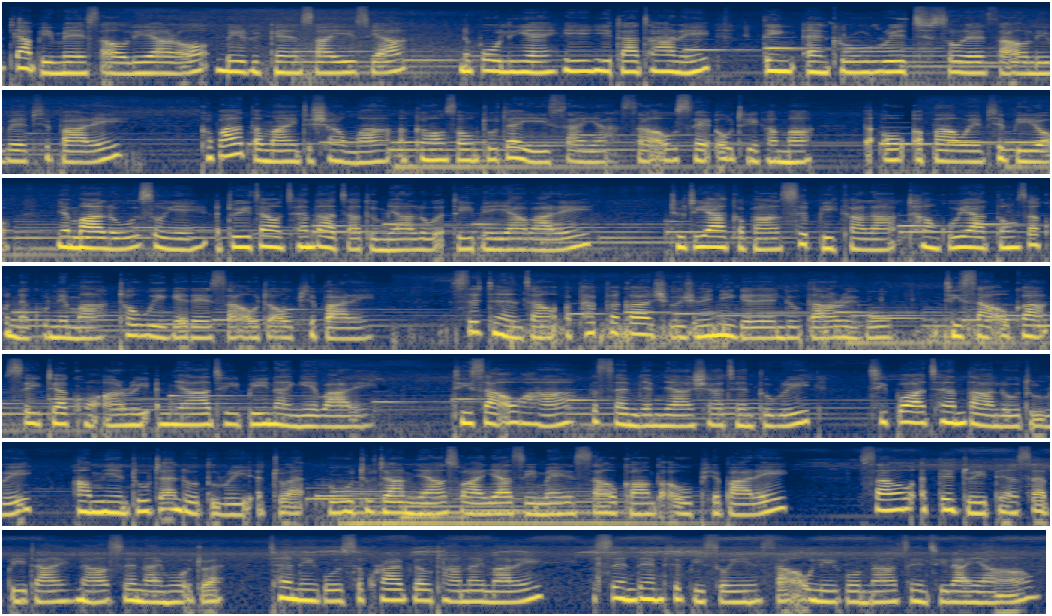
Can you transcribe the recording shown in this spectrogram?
တ်ပြပေးမယ့်စာအုပ်လေးကတော့ American စာရေးဆရာနပိုလီယန်ဟီရေးသားထားတဲ့ Think and Grow Rich ဆိုတဲ့စာအုပ်လေးပဲဖြစ်ပါတယ်။ကမ္ဘာသမိုင်းတစ်လျှောက်မှာအကောင်းဆုံးတိုးတက်ရေးဆိုင်ရာစာအုပ်ဆဲအုပ်ထေကမှာတအုပ်အပါဝင်ဖြစ်ပြီးတော့မြန်မာလိုဆိုရင်အတွေ့အကြုံချမ်းသာကြသူများလို့အတိပယ်ရပါတယ်။ဒုတိယကမ္ဘာစစ်ပြီးကာလ1938ခုနှစ်မှာထုတ်ဝေခဲ့တဲ့စာအုပ်တစ်အုပ်ဖြစ်ပါတယ်။ စစ်တမ်းကြောင့်အဖက်ဖက်ကရွရွနေခဲ့တဲ့လူသားတွေကိုဒီစာအုပ်ကစိတ်တက်ခွန်အားတွေအများကြီးပေးနိုင်ခဲ့ပါတယ်။ဒီစာအုပ်ဟာပတ်စံများများရှာခြင်းသူတွေကြီးပွားချမ်းသာလိုသူတွေအောင်မြင်တိုးတက်လိုသူတွေအတွက်ဘဝတုဒ္ဒများစွာရစီမဲ့စာအုပ်ကောင်းတစ်အုပ်ဖြစ်ပါတယ်။စာအုပ်အသစ်တွေတင်ဆက်ပေးတိုင်းနားဆင်နိုင်မှုအတွက် channel ကို subscribe လုပ်ထားနိုင်ပါတယ်။အဆင်သင့်ဖြစ်ပြီဆိုရင်စာအုပ်လေးကိုနားဆင်ကြည့်လိုက်ရအောင်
